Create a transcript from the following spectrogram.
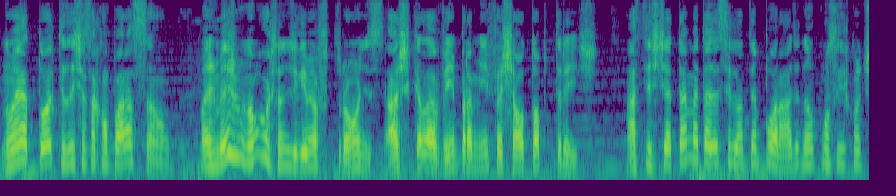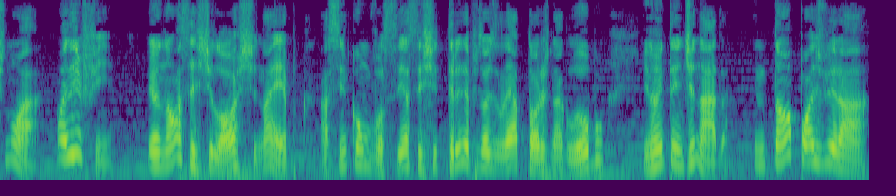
Não é à toa que existe essa comparação. Mas mesmo não gostando de Game of Thrones, acho que ela vem para mim fechar o top 3. Assisti até a metade da segunda temporada e não consegui continuar. Mas enfim, eu não assisti Lost na época. Assim como você, assisti três episódios aleatórios na Globo e não entendi nada. Então, após virar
